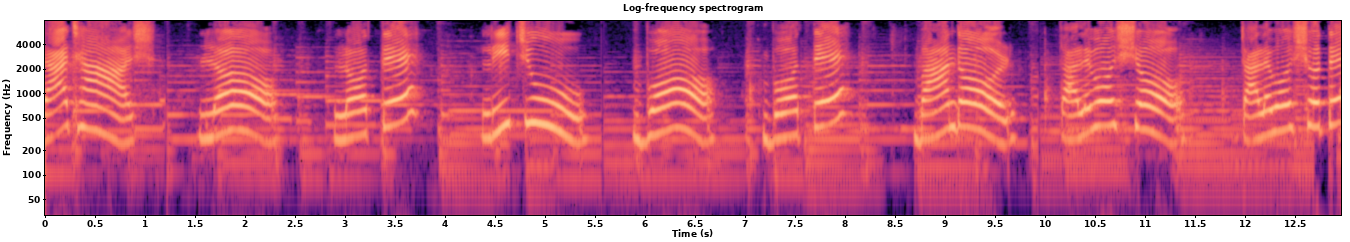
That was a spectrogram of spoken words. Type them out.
রাজহাঁস, ল, লতে লিচু, ব, বতে বাঁদর, তালে বর্ষ, তালে বর্ষতে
